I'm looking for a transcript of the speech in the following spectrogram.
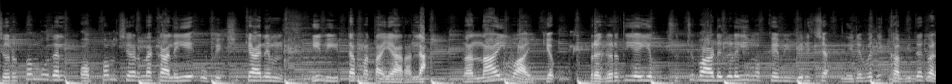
ചെറുപ്പം മുതൽ ഒപ്പം ചേർന്ന കലയെ ഉപേക്ഷിക്കാനും ഈ വീട്ടമ്മ തയ്യാറല്ല. നന്നായി വായിക്കും. പ്രകൃതിയെയും ചുറ്റുപാടുകളെയും ഒക്കെ വിവരിച്ച നിരവധി കവിതകൾ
